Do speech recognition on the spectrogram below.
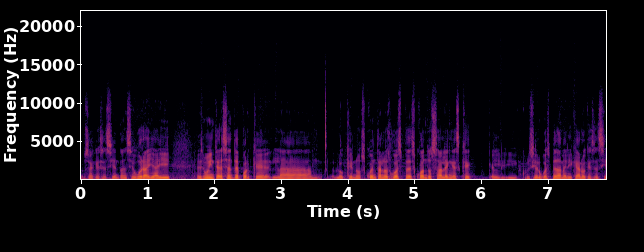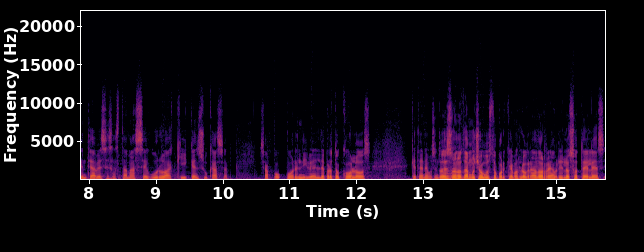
o sea que se sientan segura. Y ahí es muy interesante porque la, lo que nos cuentan los huéspedes cuando salen es que, el, inclusive el huésped americano, que se siente a veces hasta más seguro aquí que en su casa, o sea, por, por el nivel de protocolos que tenemos. Entonces eso nos da mucho gusto porque hemos logrado reabrir los hoteles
